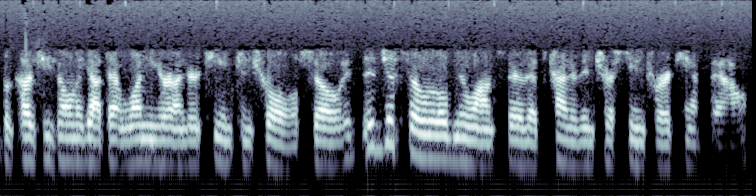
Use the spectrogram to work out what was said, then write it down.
because he's only got that one year under team control. So it, it's just a little nuance there that's kind of interesting for a camp battle.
